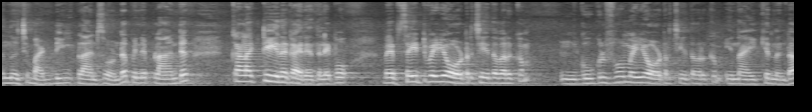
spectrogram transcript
എന്ന് വെച്ച് ബഡ്ഡിങ് പ്ലാന്റ്സും ഉണ്ട്. പിന്നെ പ്ലാന്റ് കളക്ട് ചെയ്യുന്ന കാര്യത്തിൽ. ഇപ്പോൾ വെബ്സൈറ്റ് വഴി ഓർഡർ ചെയ്തവർക്കും ഗൂഗിൾ ഫോം വഴി ഓർഡർ ചെയ്തവർക്കും ഇന്ന് അയക്കുന്നുണ്ട്.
